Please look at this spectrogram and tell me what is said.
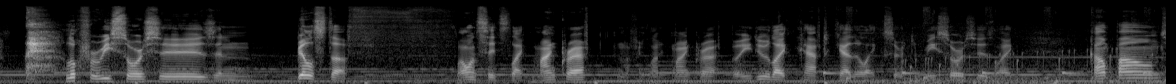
look for resources and build stuff. I won't say it's like Minecraft, nothing like Minecraft, but you do like have to gather like certain resources like compounds.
